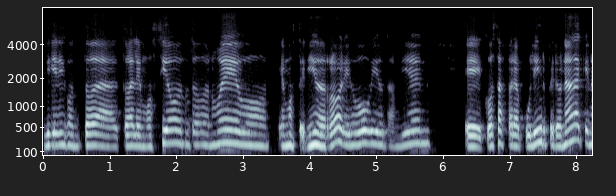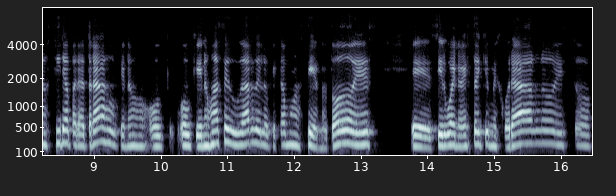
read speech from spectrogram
viene con toda, toda la emoción, todo nuevo, hemos tenido errores, obvio, también, eh, cosas para pulir, pero nada que nos tira para atrás o que, nos, o, que nos hace dudar de lo que estamos haciendo. Todo es eh, decir, bueno, esto hay que mejorarlo, esto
